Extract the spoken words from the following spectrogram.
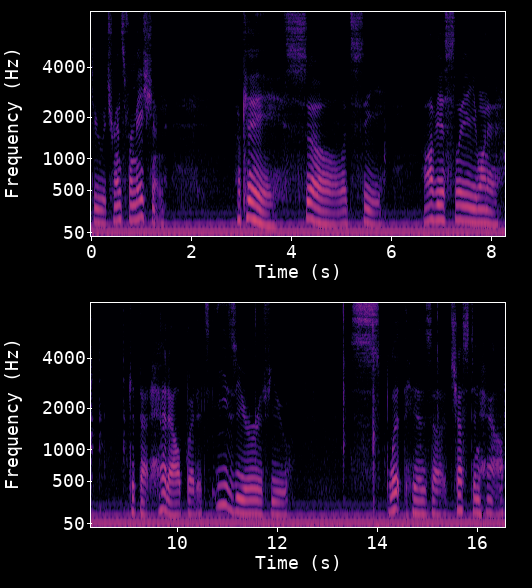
do a transformation. Okay so let's see. Obviously you want to get that head out but it's easier if you split his uh, chest in half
